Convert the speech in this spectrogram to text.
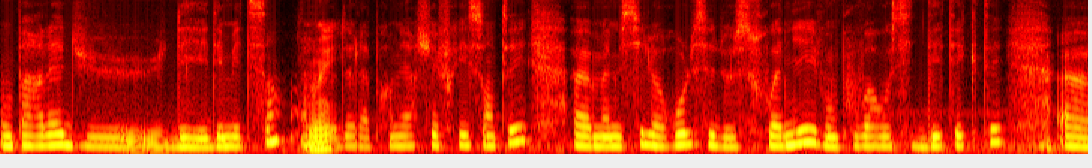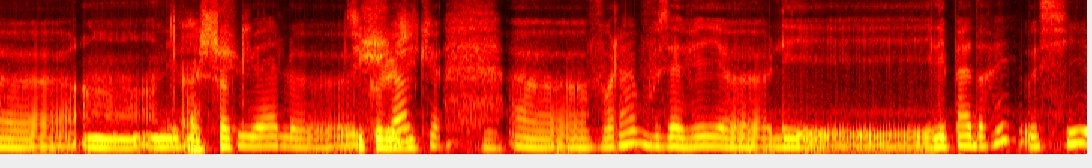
on parlait du, des, médecins de la première chefferie santé. Euh, même si leur rôle c'est de soigner, ils vont pouvoir aussi détecter euh, un, éventuel euh, psychologique. voilà, vous avez les, les padrés aussi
